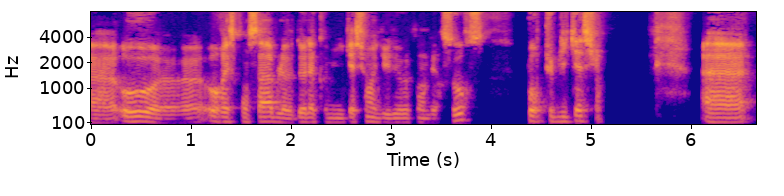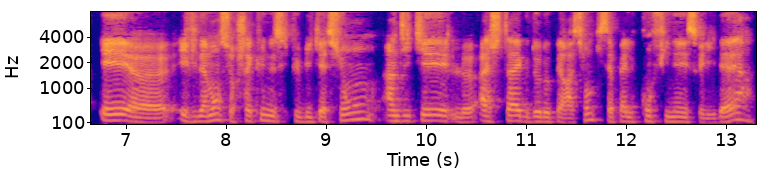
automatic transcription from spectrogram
euh, aux, euh, aux, responsables de la communication et du développement des ressources pour publication. Euh, et évidemment, sur chacune de ces publications, indiquer le hashtag de l'opération qui s'appelle Confiné et solidaire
